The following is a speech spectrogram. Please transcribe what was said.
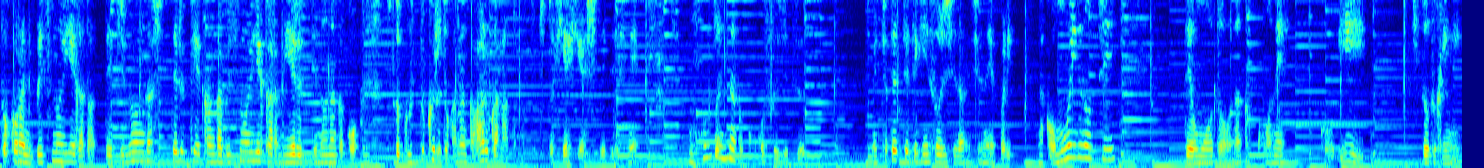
ところに別の家が建って、自分が知ってる景観が別の家から見えるっていうのはなんかこう、ちょっとグッとくるとかなんかあるかなと思って、ちょっとヒヤヒヤしててですね、もう本当になんかここ数日、めっちゃ徹底的に掃除してたんですよね、やっぱり。なんか思い出の地って思うと、なんかこうね、こういいひとときに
